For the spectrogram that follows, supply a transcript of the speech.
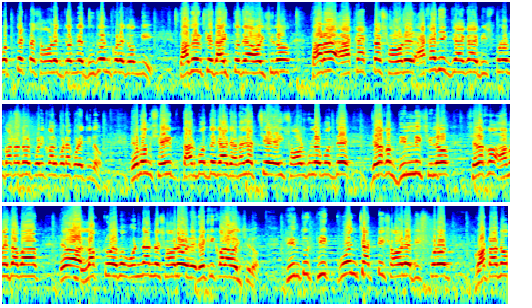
প্রত্যেকটা শহরের জন্য দুজন করে জঙ্গি তাদেরকে দায়িত্ব দেওয়া হয়েছিল। তারা এক একটা শহরের একাধিক জায়গায় বিস্ফোরণ ঘটানোর পরিকল্পনা করেছিল। এবং সেই তার মধ্যে যা জানা যাচ্ছে এই শহরগুলোর মধ্যে যেরকম দিল্লি ছিল সেরকম আমেদাবাদ আহ, লখনৌ এবং অন্যান্য শহরেও রেকি করা হয়েছিল। কিন্তু ঠিক কোন চারটি শহরে বিস্ফোরণ ঘটানো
